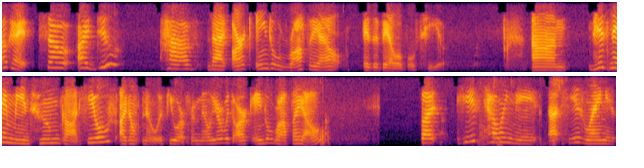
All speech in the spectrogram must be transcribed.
Okay, so I do have that Archangel Raphael is available to you. Um, his name means whom God heals. I don't know if you are familiar with Archangel Raphael, but he's telling me that he is laying his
